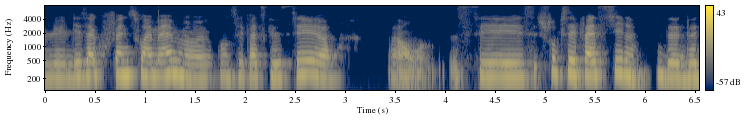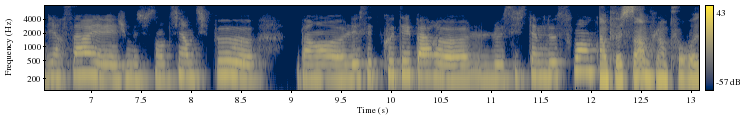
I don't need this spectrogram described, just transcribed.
les, acouphènes soi-même, qu'on ne sait pas ce que c'est, je trouve que c'est facile de, dire ça et je me suis sentie un petit peu euh, ben, euh, laissée de côté par euh, le système de soins. Un peu simple hein, pour eux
